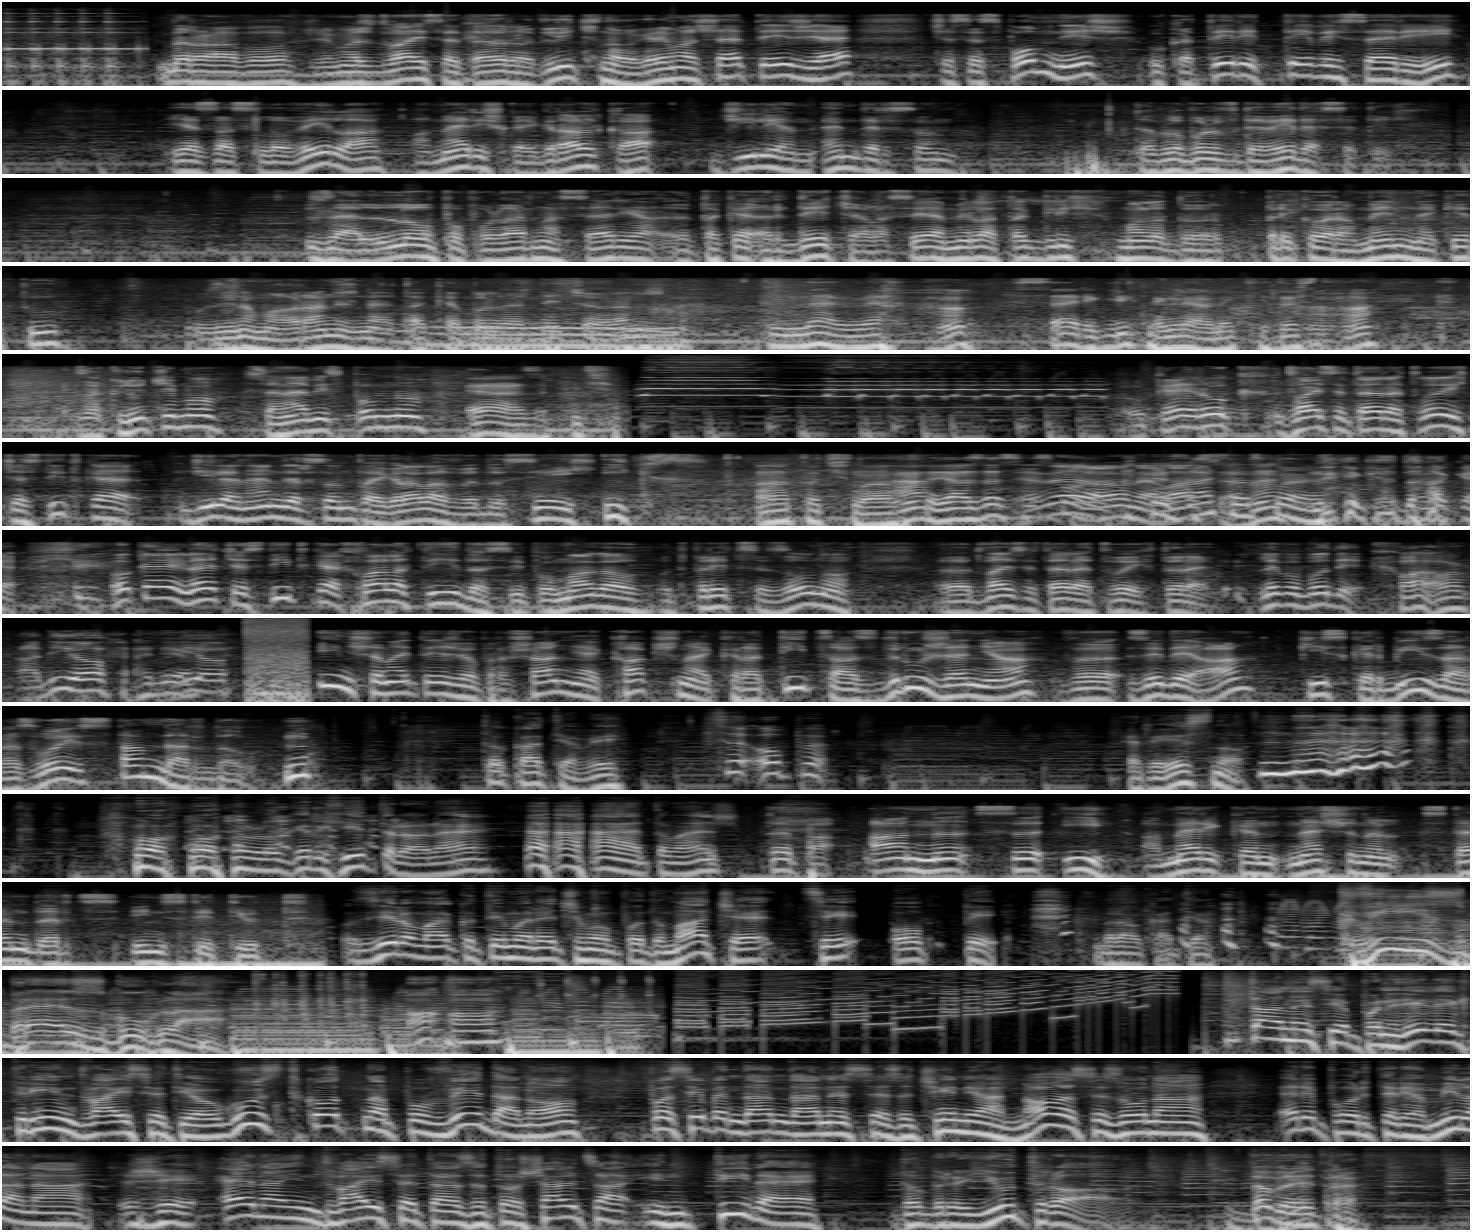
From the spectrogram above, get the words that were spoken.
Bravo, že imaš 20 evrov, odlično. Gremo še težje. Če se spomniš, v kateri TV seriji je zaslovela ameriška igralka Gillian Anderson. To je bilo bolj v 90-ih. Zelo popularna serija, tako rdeče lase je imela, tako glih malo do preko ramen, nekje tu, oziroma oranžne, tako bolj rdeče oranžne. Ne vem, ja. Seri glih ne gledam neki dosti. Aha. Zaključimo, se ne bi spomnil. Ja, zaključimo. Ok, rok 20 evrov tvojih čestitke, Gillian Anderson pa je igrala v dosjejih X. A, točno. Ja, zdaj sem Ne, spomnil. one Zdaj lase, sem ne? spomnil. Nekaj take. Ok, le čestitke, hvala ti, da si pomagal odpreti sezono. Eh, 20 evrov tvojih, torej. Lepo bodi. Hvala vam. Adijo. Adijo. In še najtežje vprašanje, kakšna je kratica združenja v ZDA, ki skrbi za razvoj standardov? Hm? To Katja ve, COP. Resno. Ne. Bilo kar hitro, ne? Tomaš. To je pa ANSI, American National Standards Institute. Oziroma, kot temu rečemo po domače, COP. Prav, Katja. Kviz brez Google. Oh -oh. Danes je ponedeljek, 23. august, kot napovedano, poseben dan danes se začenja nova sezona reporterja Milana, že 21. zato šalca in tine. Dobro jutro. Dobro jutro.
